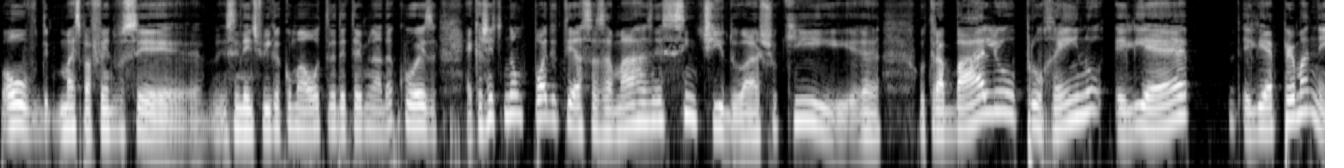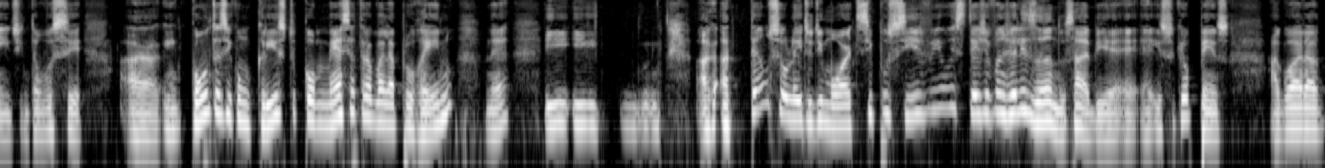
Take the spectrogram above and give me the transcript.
ou mais para frente você eh, se identifica com uma outra determinada coisa. É que a gente não pode ter essas amarras nesse sentido. Eu acho que é, o trabalho para o reino ele é ele é permanente. Então você ah, encontra-se com Cristo, comece a trabalhar para o reino, né? E, e a, até no seu leito de morte, se possível, esteja evangelizando, sabe? É, é isso que eu penso. Agora,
